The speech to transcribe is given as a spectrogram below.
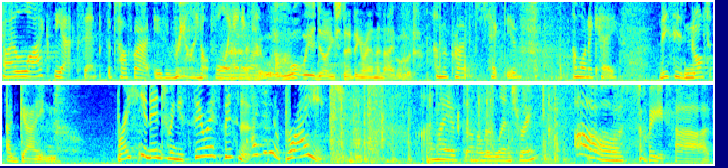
I like the accent, but the tough guy act is really not fooling Okay, anyone. w- what were you doing snooping around the neighbourhood? I'm a private detective. I'm on a case. This is not a game. Breaking and entering is serious business. I didn't break. I may have done a little entering. Oh, sweetheart,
